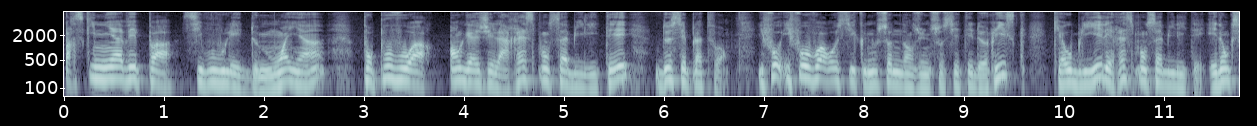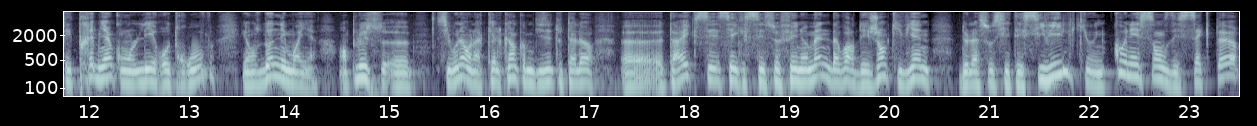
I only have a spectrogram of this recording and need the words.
parce qu'il n'y avait pas, si vous voulez, de moyens pour pouvoir engager la responsabilité de ces plateformes. Il faut, il faut voir aussi que nous sommes dans une société de risque qui a oublié les responsabilités. Et donc c'est très bien qu'on les retrouve et on se donne les moyens. En plus, euh, si vous voulez, on a quelqu'un, comme disait tout à l'heure euh, Tariq, c'est ce phénomène d'avoir des gens qui viennent de la société civile, qui ont une connaissance des secteurs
